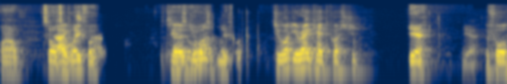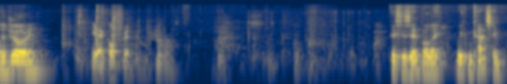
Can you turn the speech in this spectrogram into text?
Wow, it's all to play for. So It's do you want to play for. do you want your egghead question Yeah. Yeah, before the drawing? yeah, go for it. This is it, Bully. We can catch him.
